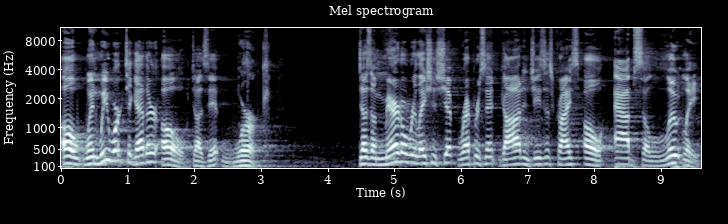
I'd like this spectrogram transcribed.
Oh, when we work together, oh, does it work? Does a marital relationship represent God and Jesus Christ? Oh, absolutely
